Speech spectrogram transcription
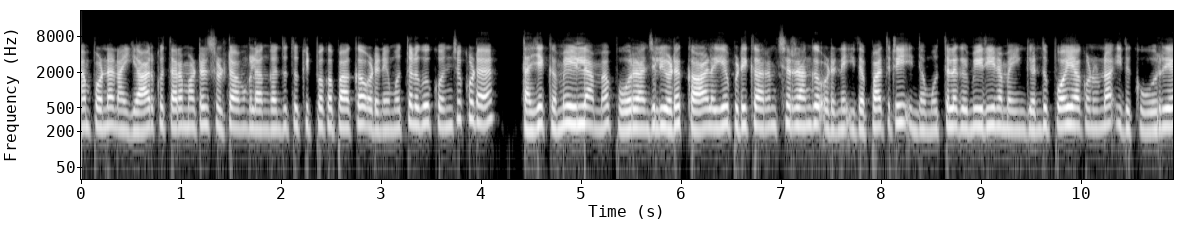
என் பொண்ணை நான் யாருக்கும் தரமாட்டேன்னு சொல்லிட்டு அவங்கள அங்கிருந்து தூக்கிட்டு போக பார்க்க உடனே முத்தலகு கொஞ்சம் கூட தயக்கமே இல்லாம போற அஞ்சலியோட காலையே பிடிக்க ஆரம்பிச்சிடுறாங்க. உடனே இதை பார்த்துட்டு இந்த முத்தலகு மீறி நம்ம இங்க இருந்து போயாகணும்னா இதுக்கு ஒரே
